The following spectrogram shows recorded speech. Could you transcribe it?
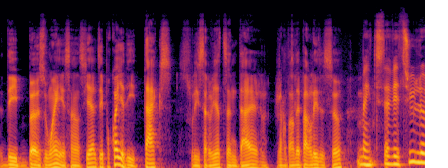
des besoins essentiels. pourquoi il y a des taxes sur les serviettes sanitaires? J'entendais parler de ça. Ben, tu savais-tu, là,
